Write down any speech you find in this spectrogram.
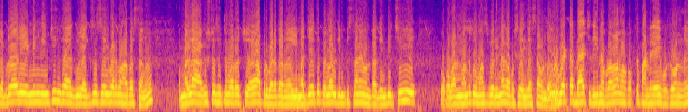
ఫిబ్రవరి ఎండింగ్ నుంచి ఇంకా ఎగ్స్ సేల్ పెడతాం ఆపేస్తాను. మళ్ళీ ఆగస్టు సెప్టెంబర్ వచ్చి అప్పుడు పెడతాను. ఈ మధ్య అయితే పిల్లలు దింపిస్తూనే ఉంటాను దింపించి ఒక వన్ మంత్ టూ మంత్స్ పెరిగినాక అప్పుడు సేల్ చేస్తూ ఉంటాను ఇప్పుడు పెట్ట బ్యాచ్ దిగినప్పుడల్లా మాకు ఒక్క పండుగ ఇప్పుడు చూడండి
